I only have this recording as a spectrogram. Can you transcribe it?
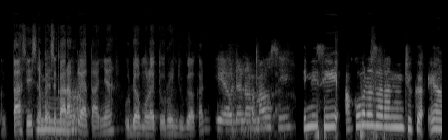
Entah sih sampai hmm. sekarang kelihatannya udah mulai turun juga kan. Iya, udah normal sih. Ini sih aku penasaran juga yang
